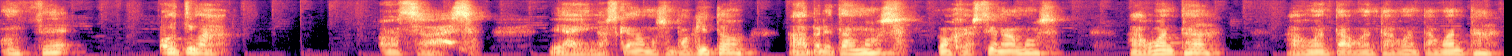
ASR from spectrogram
11, última. Eso es. Y ahí nos quedamos un poquito, apretamos, congestionamos, aguanta, aguanta, aguanta, aguanta, aguanta.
